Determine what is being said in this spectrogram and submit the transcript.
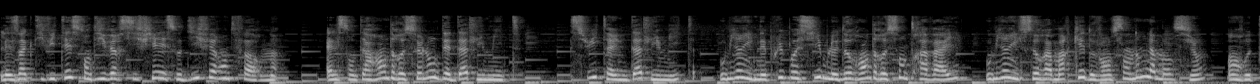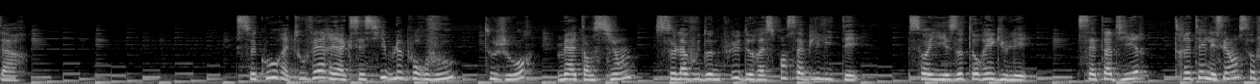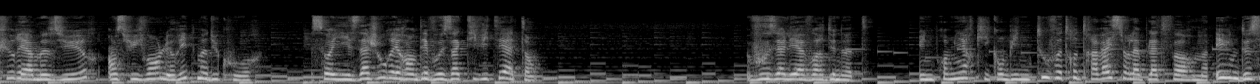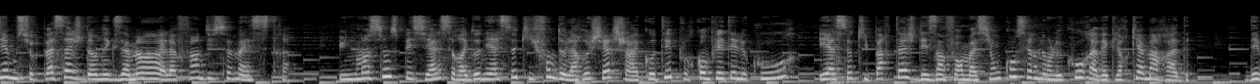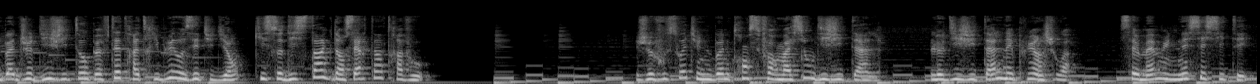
Les activités sont diversifiées et sous différentes formes. Elles sont à rendre selon des dates limites. Suite à une date limite, ou bien il n'est plus possible de rendre son travail, ou bien il sera marqué devant son nom la mention « En retard ». Ce cours est ouvert et accessible pour vous, toujours, mais attention, cela vous donne plus de responsabilité. Soyez autorégulé. C'est-à-dire, Traitez les séances au fur et à mesure, en suivant le rythme du cours. Soyez à jour et rendez vos activités à temps. Vous allez avoir deux notes. Une première qui combine tout votre travail sur la plateforme et une deuxième sur passage d'un examen à la fin du semestre. Une mention spéciale sera donnée à ceux qui font de la recherche à côté pour compléter le cours et à ceux qui partagent des informations concernant le cours avec leurs camarades. Des badges digitaux peuvent être attribués aux étudiants qui se distinguent dans certains travaux. Je vous souhaite une bonne transformation digitale. Le digital n'est plus un choix, c'est même une nécessité.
